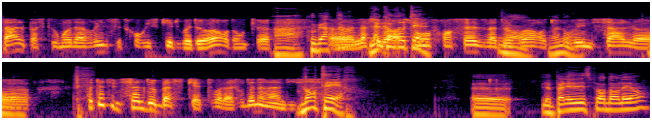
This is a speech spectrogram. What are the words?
salle parce qu'au mois d'avril c'est trop risqué de jouer dehors, donc euh, Ah, Coubertin euh, la L'accord fédération hôtel. française va Non, devoir bah non. trouver une salle, euh, peut-être une salle de basket. Voilà, je vous donne un indice. Nanterre. Euh, Le Palais des Sports d'Orléans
